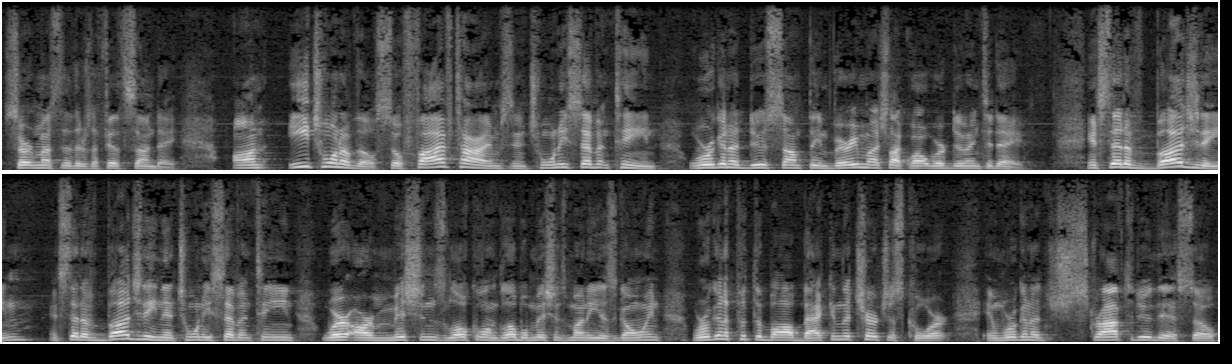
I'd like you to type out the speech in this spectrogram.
certain months that there's a fifth Sunday. On each one of those, so five times in 2017, we're going to do something very much like what we're doing today. Instead of budgeting, instead of budgeting in 2017 where our missions, local and global missions money is going, we're going to put the ball back in the church's court and we're going to strive to do this. So,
